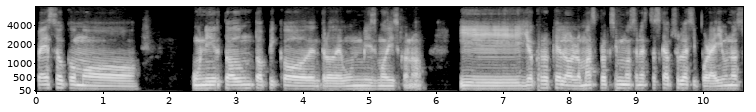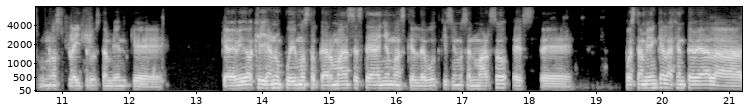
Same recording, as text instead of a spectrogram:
peso como unir todo un tópico dentro de un mismo disco, ¿no? Y yo creo que lo, lo, más próximo son estas cápsulas y por ahí unos, unos playthroughs también que, que debido a que ya no pudimos tocar más este año, más que el debut que hicimos en marzo, este, pues también que la gente vea la,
